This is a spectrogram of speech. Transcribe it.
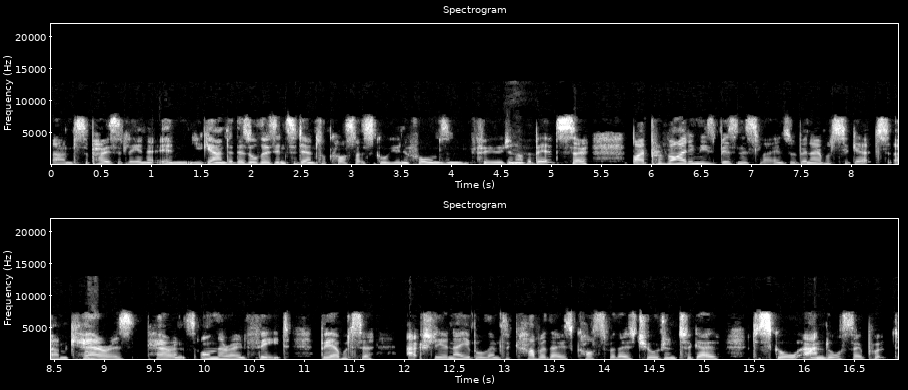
um, supposedly in, in Uganda, there's all those incidental costs like school uniforms and food and other bits. So by providing these business loans, we've been able to get um, carers, parents on their own feet, be able to actually enable them to cover those costs for those children to go to school and also put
